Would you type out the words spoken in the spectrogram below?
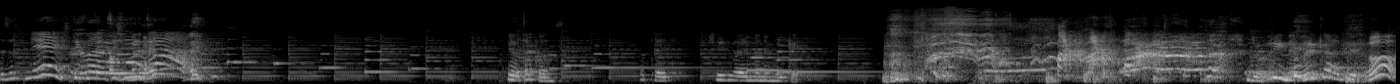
Zatměš, ty vole, jsi mrtvá! Jo, takhle. A teď. Tři, dva, jedna, nemrkej. Dobrý, nemrká ty. Oh!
